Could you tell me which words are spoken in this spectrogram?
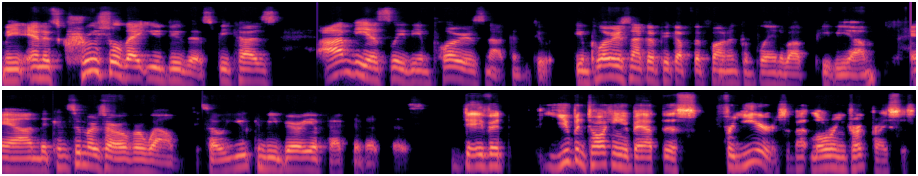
I mean, and it's crucial that you do this because obviously the employer is not going to do it. The employer is not going to pick up the phone and complain about PBM, and the consumers are overwhelmed. So you can be very effective at this. David, you've been talking about this for years about lowering drug prices.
